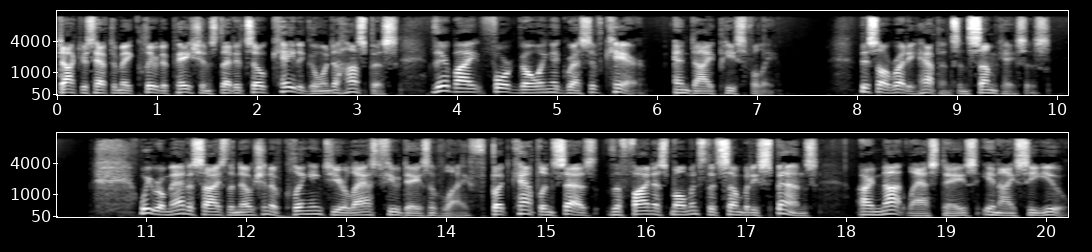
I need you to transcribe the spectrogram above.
Doctors have to make clear to patients that it's okay to go into hospice, thereby foregoing aggressive care, and die peacefully. This already happens in some cases. We romanticize the notion of clinging to your last few days of life, but Caplan says the finest moments that somebody spends are not last days in ICU.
